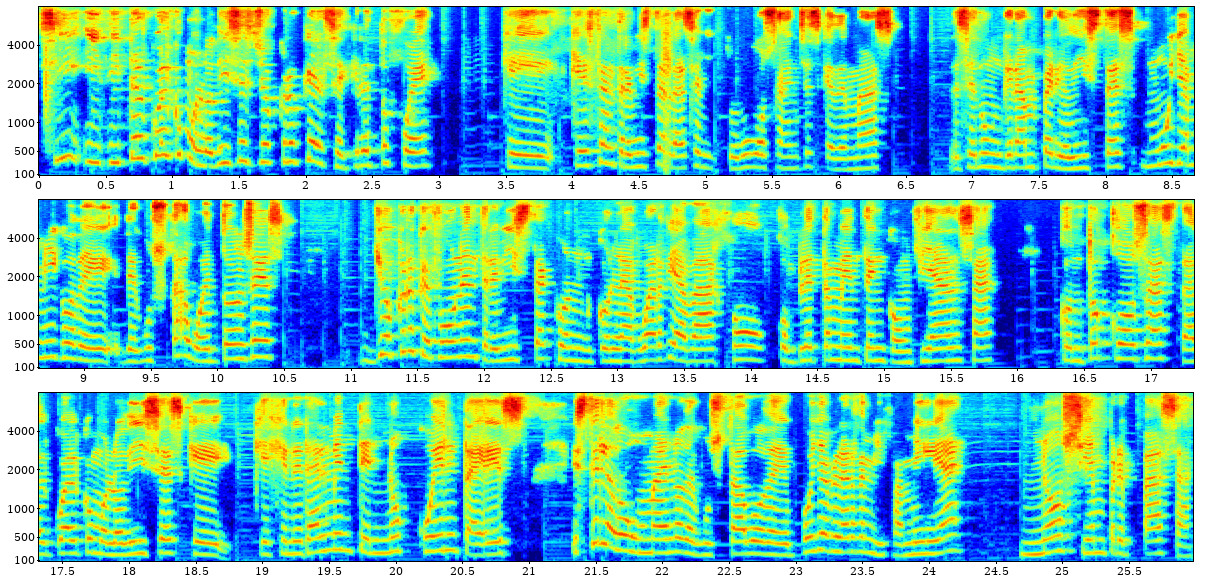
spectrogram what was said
Sí, y, tal cual como lo dices, yo creo que el secreto fue que, que, esta entrevista la hace Víctor Hugo Sánchez, que además de ser un gran periodista, es muy amigo de, Gustavo. Entonces, yo creo que fue una entrevista con, con la guardia abajo, completamente en confianza contó cosas tal cual como lo dices que, que generalmente no cuenta. Es este lado humano de Gustavo de voy a hablar de mi familia, no siempre pasa.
